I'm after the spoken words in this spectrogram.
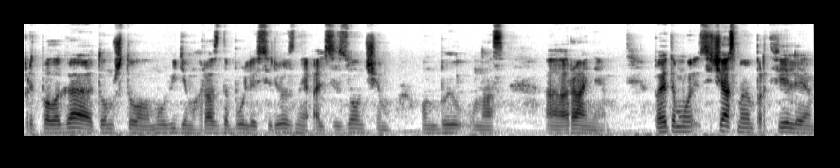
предполагаю о том, что мы увидим гораздо более серьезный альсезон, чем он был у нас а, ранее. Поэтому сейчас в моем портфеле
